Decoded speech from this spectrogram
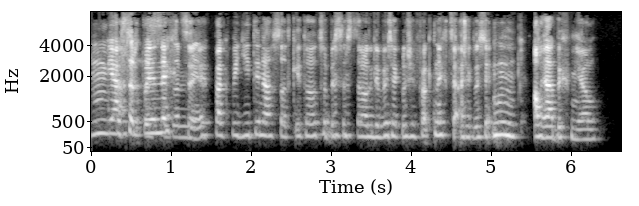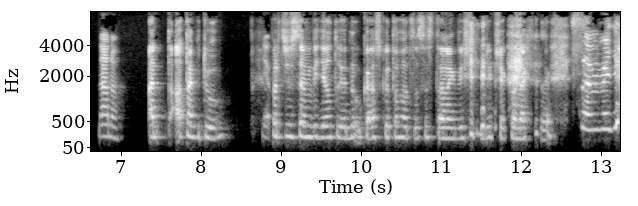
Mm, já se za nechci. Pak vidí ty následky toho, co by se Mhm. stalo, kdyby řekl, že fakt nechce a řekl si, mm, ale já bych měl. Ano, A, a tak jdu. Jo. Protože jsem viděl tu jednu ukázku toho, co se stane, když, když jako nechci. jsem viděl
